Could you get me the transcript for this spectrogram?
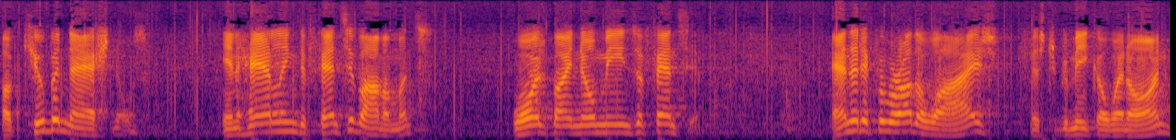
of Cuban nationals in handling defensive armaments was by no means offensive. And that if it were otherwise, Mr. Gromyko went on,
